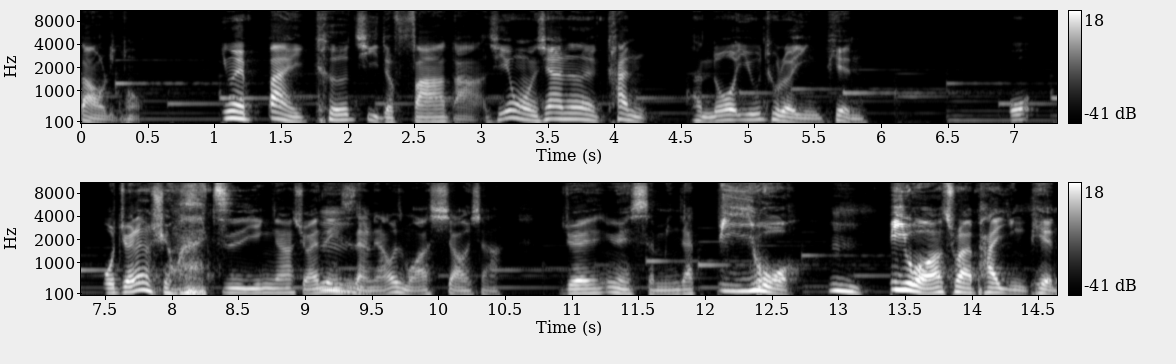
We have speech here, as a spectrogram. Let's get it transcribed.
道理哦。因为拜科技的发达，其实我现在真的看很多 YouTube 的影片，我我觉得那个弦外之音啊，弦外之音是怎样？为什么我要笑一下？我觉得因为神明在逼我。嗯，逼我要出来拍影片，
